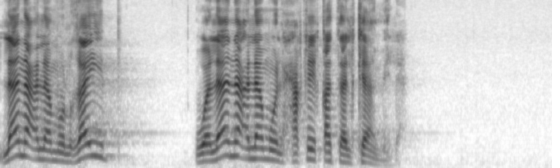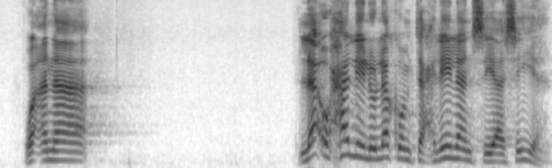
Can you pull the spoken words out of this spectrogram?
لا نعلم الغيب ولا نعلم الحقيقة الكاملة. وأنا لا أحلل لكم تحليلا سياسيا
